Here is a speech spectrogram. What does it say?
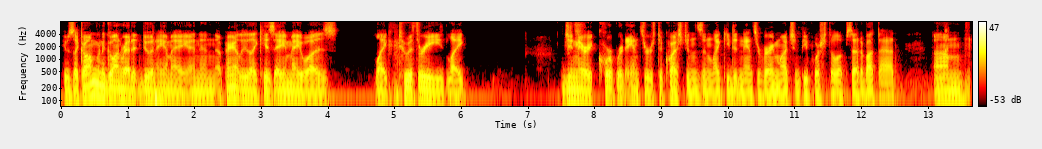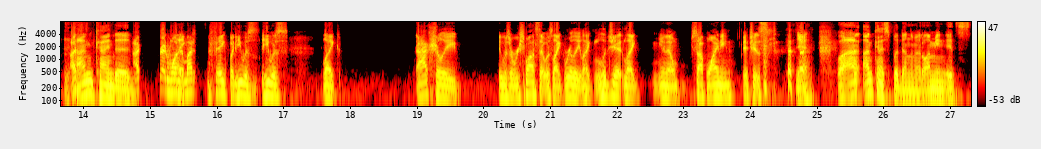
He was like, oh, I'm going to go on Reddit and do an AMA. And then apparently, like, his AMA was like two or three, like, generic corporate answers to questions. And, like, he didn't answer very much, and people are still upset about that. Um, I- I'm kind of. I read one that Like- might have been fake, but he was he was like actually it was a response that was like really like legit. Like you know, stop whining, bitches. yeah. Well, I, I'm kind of split down the middle. I mean, it's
